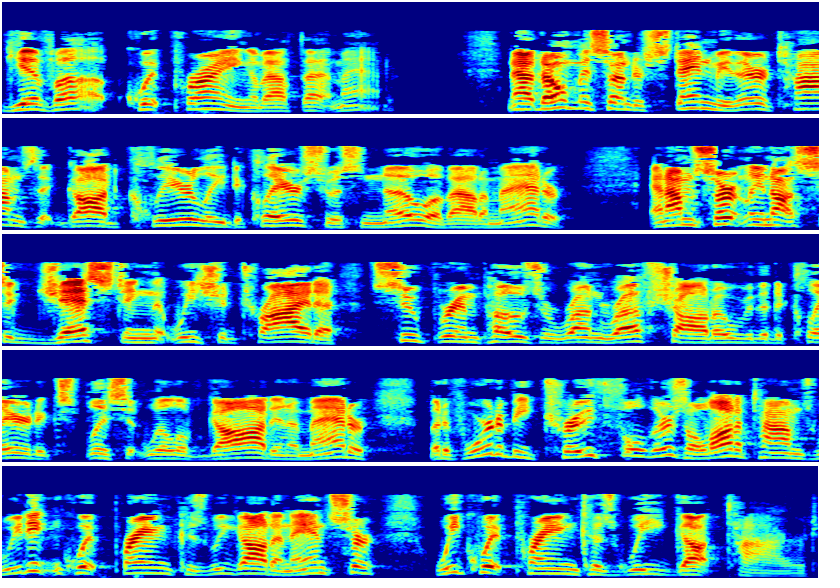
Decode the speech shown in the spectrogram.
Give up. Quit praying about that matter. Now don't misunderstand me. There are times that God clearly declares to us no about a matter. And I'm certainly not suggesting that we should try to superimpose or run roughshod over the declared explicit will of God in a matter. But if we're to be truthful, there's a lot of times we didn't quit praying because we got an answer. We quit praying because we got tired.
